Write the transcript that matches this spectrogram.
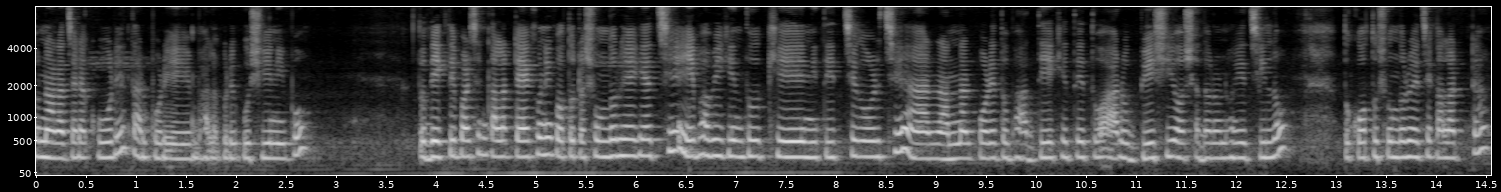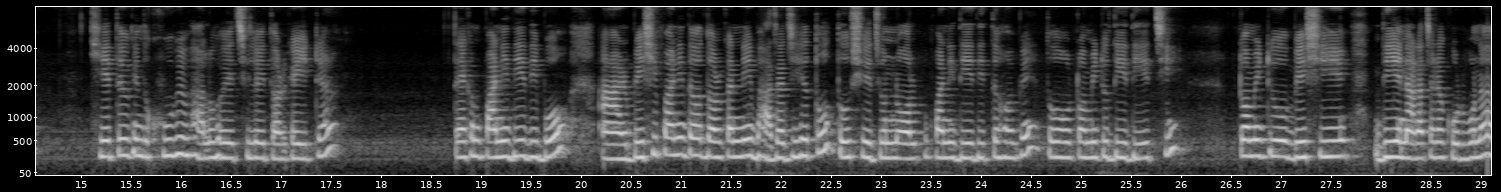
তো নাড়াচাড়া করে তারপরে ভালো করে কষিয়ে নিব। তো দেখতে পাচ্ছেন কালারটা এখনই কতটা সুন্দর হয়ে গেছে। এইভাবেই কিন্তু খেয়ে নিতে ইচ্ছে করছে। আর রান্নার পরে তো ভাত দিয়ে খেতে তো আরও বেশি অসাধারণ হয়েছিল। তো কত সুন্দর হয়েছে কালারটা। খেতেও কিন্তু খুবই ভালো হয়েছিল এই তরকারিটা। তো এখন পানি দিয়ে দিব। আর বেশি পানি দেওয়ার দরকার নেই, ভাজা যেহেতু, তো সেজন্য অল্প পানি দিয়ে দিতে হবে। তো টমেটো দিয়ে দিয়েছি। টমেটো বেশি দিয়ে নাড়াচাড়া করব না,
